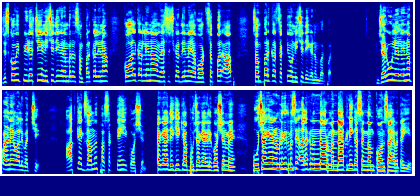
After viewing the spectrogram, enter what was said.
जिसको भी पीडीएफ चाहिए, नीचे दिए गए नंबर पर संपर्क कर लेना। कॉल कर लेना मैसेज कर देना या व्हाट्सएप पर आप संपर्क कर सकते हो नीचे दिए गए नंबर पर। ज़रूर ले लेना पढ़ने वाले बच्चे। आपके एग्ज़ाम में फंस सकते हैं ये क्वेश्चन गया, देखिए क्या पूछा गया अगले क्वेश्चन में। पूछा गया निम्नलिखित में से अलकनंदा और मंदाकिनी का संगम कौन सा है, बताइए।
